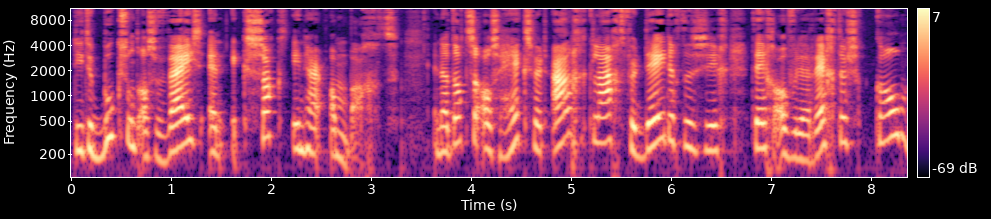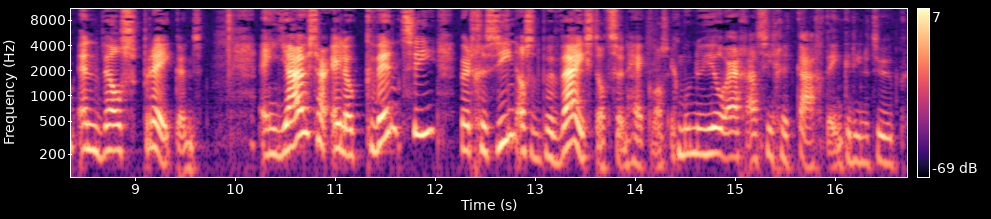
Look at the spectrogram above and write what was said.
die te boek stond als wijs en exact in haar ambacht. En nadat ze als heks werd aangeklaagd, verdedigde ze zich tegenover de rechters kalm en welsprekend. En juist haar eloquentie werd gezien als het bewijs dat ze een hek was. Ik moet nu heel erg aan Sigrid Kaag denken, die natuurlijk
